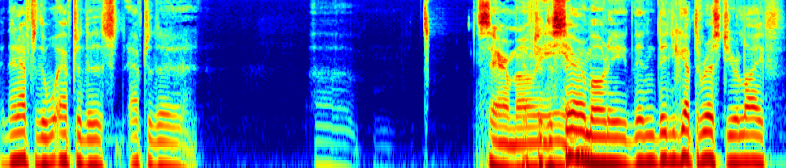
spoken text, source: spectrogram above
and then after the after the after the uh, Ceremony. after the ceremony, then then you got the rest of your life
